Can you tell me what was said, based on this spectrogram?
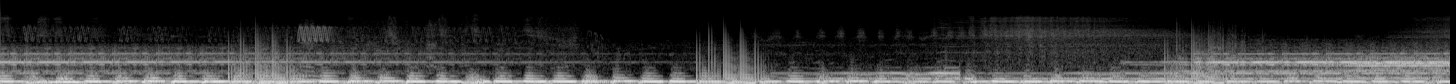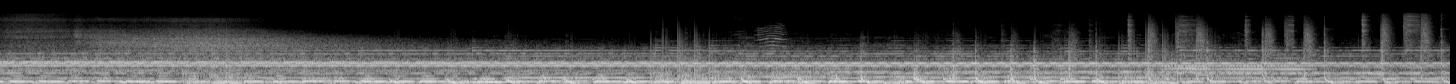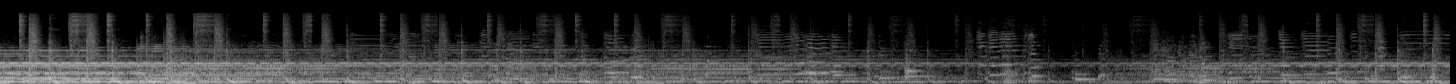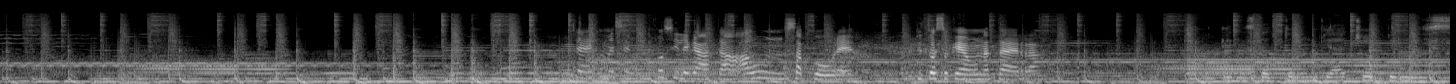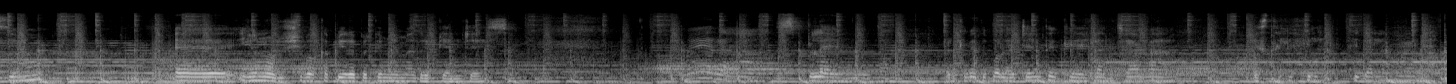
Thank you. Fossi legata a un sapore piuttosto che a una terra. Ed è stato un viaggio bellissimo e io non riuscivo a capire perché mia madre piangesse. Era splendido perché vedevo la gente che lanciava le stelle filanti dalla nave.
